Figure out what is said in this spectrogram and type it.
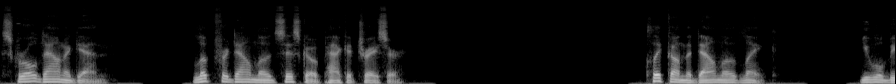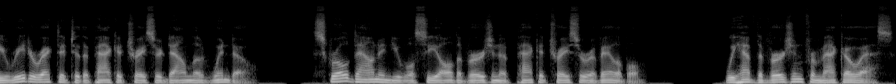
Scroll down again. Look for Download Cisco Packet Tracer. Click on the download link. You will be redirected to the Packet Tracer download window. Scroll down and you will see all the version of Packet Tracer available. We have the version for Mac OS.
